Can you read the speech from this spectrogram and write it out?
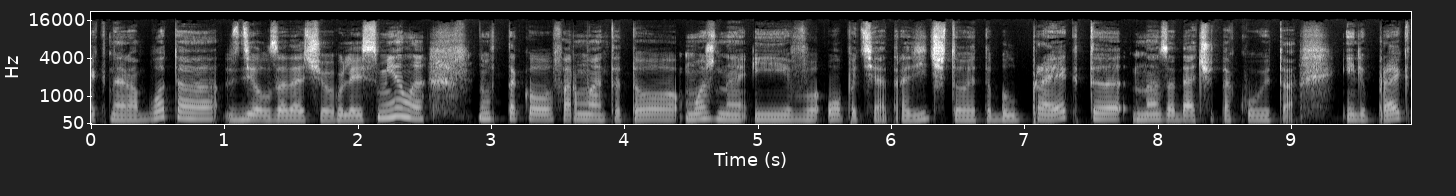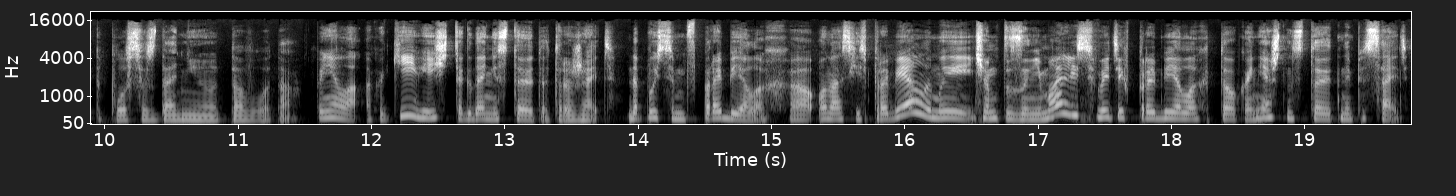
проектная работа, сделал задачу гуляй смело, ну, вот такого формата, то можно и в опыте отразить, что это был проект на задачу такую-то или проект по созданию того-то. Поняла. А какие вещи тогда не стоит отражать? Допустим, в пробелах. А, у нас есть пробелы, мы чем-то занимались в этих пробелах, то, конечно, стоит написать.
